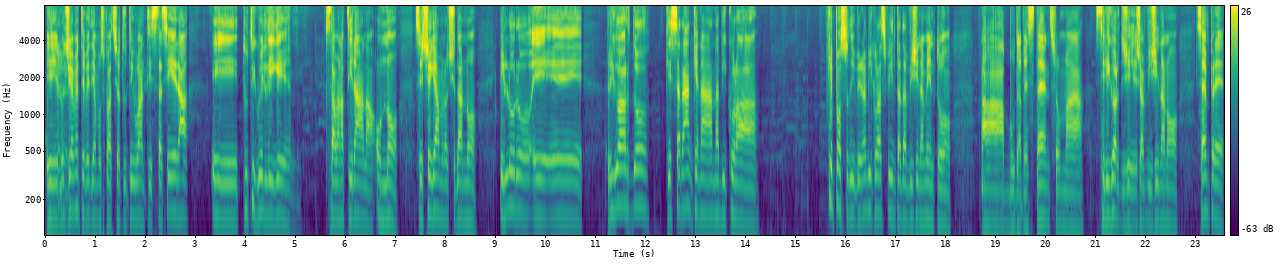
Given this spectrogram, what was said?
E logicamente vediamo spazio a tutti quanti stasera e tutti quelli che stavano a Tirana o no, se ci chiamano ci danno il loro eh, ricordo che sarà anche una, una piccola che posso dirvi una piccola spinta d'avvicinamento a Budapest eh? insomma sti ricordi ci, ci avvicinano sempre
